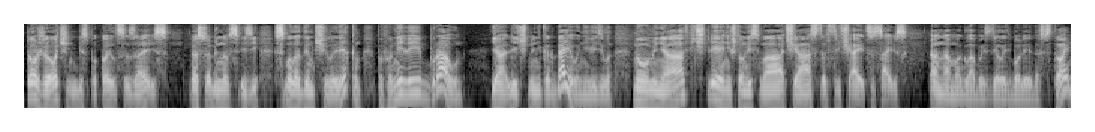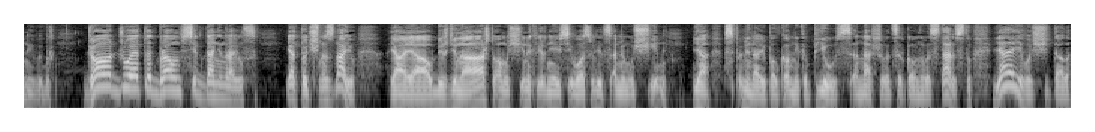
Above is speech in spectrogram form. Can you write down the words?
тоже очень беспокоился за Эрис, особенно в связи с молодым человеком по фамилии Браун. Я лично никогда его не видела, но у меня впечатление, что он весьма часто встречается с Айрис. Она могла бы сделать более достойный выбор. Джорджу этот Браун всегда не нравился. Я точно знаю, я, я убеждена, что о мужчинах, вернее всего, судят сами мужчины. Я вспоминаю полковника Пьюса, нашего церковного старосту. Я его считала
